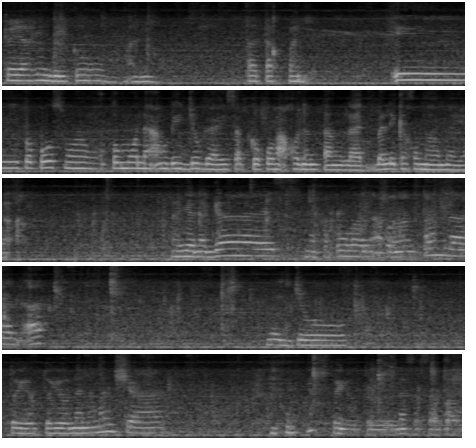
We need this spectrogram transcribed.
Kaya hindi ko ano tatakpan. I-post mo ko muna ang video guys at kukuha ako ng tanglad. Balik ako mamaya. Ayan na guys. Nakakuha na ako ng tanglad at medyo tuyo-tuyo na naman siya. tuyo-tuyo na sa sabaw.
